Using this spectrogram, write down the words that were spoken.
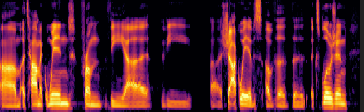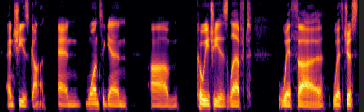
um, atomic wind from the uh, the uh, shock waves of the the explosion, and she's gone. And once again, um, Koichi is left with uh, with just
